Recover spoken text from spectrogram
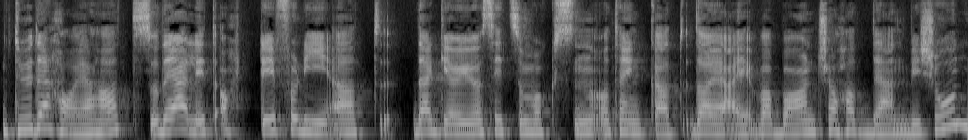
Du, det har jeg hatt, så det er litt artig, fordi at det er gøy å sitte som voksen og tenke at da jeg var barn, så hadde jeg en visjon.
